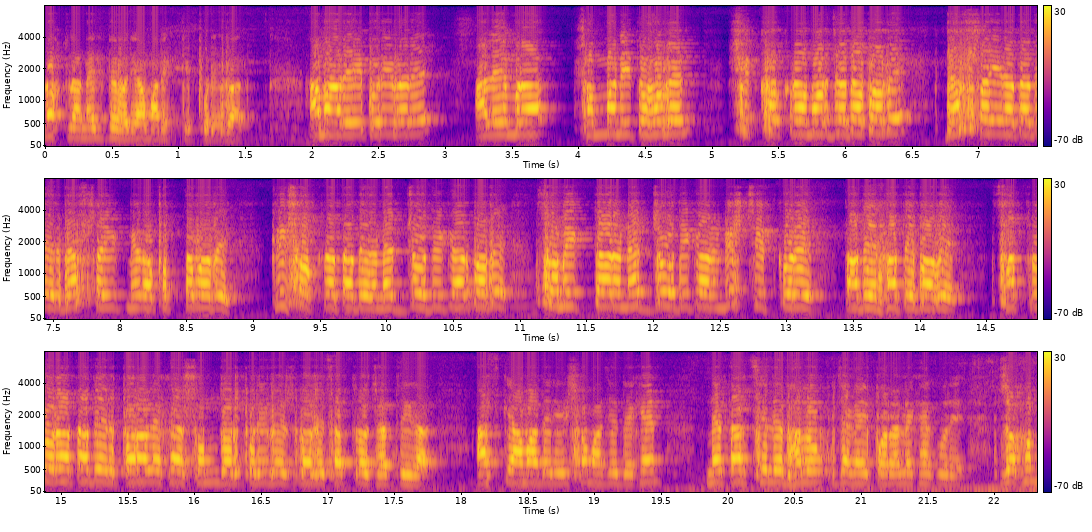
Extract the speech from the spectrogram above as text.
নকলা নাইতে পারি আমার একটি পরিবার। আমার এই পরিবারে আলেমরা সম্মানিত হবেন শিক্ষকরা মর্যাদা পাবে ব্যবসায়ীরা তাদের ব্যবসায়িক নিরাপত্তা পাবে কৃষকরা তাদের ন্যায্য অধিকার পাবে, শ্রমিক তার ন্যায্য অধিকার নিশ্চিত করে তাদের হাতে পাবে। ছাত্ররা তাদের পড়ালেখার সুন্দর পরিবেশ পাবে, ছাত্রছাত্রীরা। আজকে আমাদের এই সমাজে দেখেন, নেতার ছেলে ভালো জায়গায় পড়ালেখা করে। যখন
